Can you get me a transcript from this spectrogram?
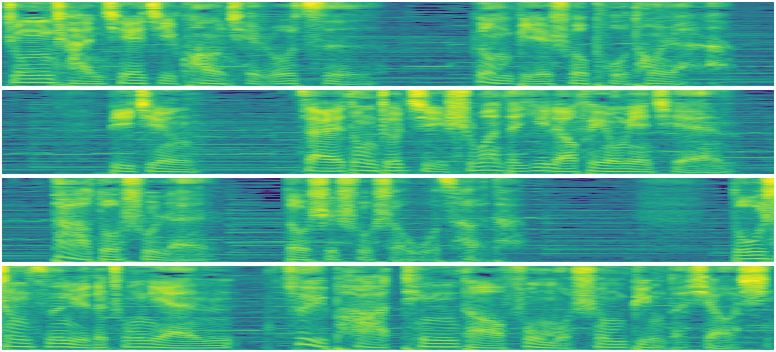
中产阶级况且如此，更别说普通人了。毕竟，在动辄几十万的医疗费用面前，大多数人都是束手无策的。独生子女的中年最怕听到父母生病的消息，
